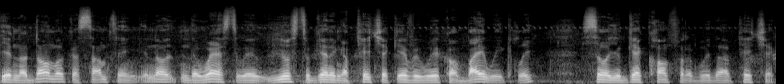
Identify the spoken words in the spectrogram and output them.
you know, don't look at something. You know, in the West, we're used to getting a paycheck every week or bi-weekly, so you get comfortable with that paycheck.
